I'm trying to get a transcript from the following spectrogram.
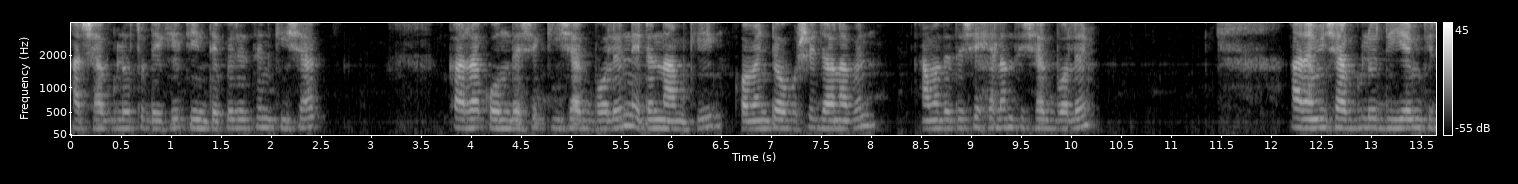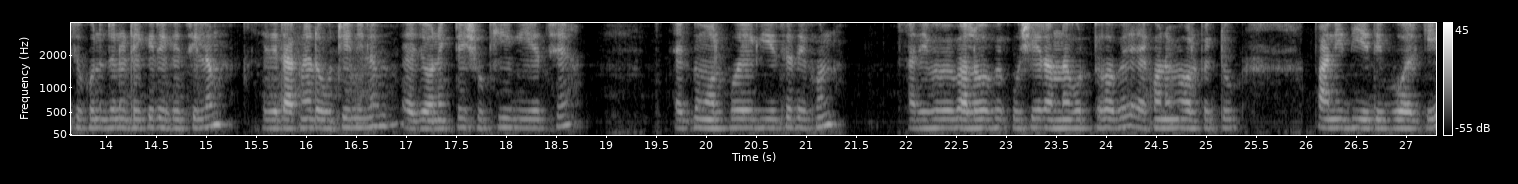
আর শাকগুলো তো দেখেই চিনতে পেরেছেন কী শাক। কারা কোন দেশে কী শাক বলেন, এটার নাম কি? কমেন্টে অবশ্যই জানাবেন। আমাদের দেশে হেলান্সি শাক বলে। আর আমি শাকগুলো দিয়ে আমি কিছুক্ষণের জন্য ঢেকে রেখেছিলাম। এই যে ঢাকনাটা উঠিয়ে নিলাম, এই যে অনেকটাই শুকিয়ে গিয়েছে, একদম অল্প হয়ে গিয়েছে দেখুন। আর এইভাবে ভালোভাবে কষিয়ে রান্না করতে হবে। এখন আমি অল্প একটু পানি দিয়ে দেবো আর কি।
